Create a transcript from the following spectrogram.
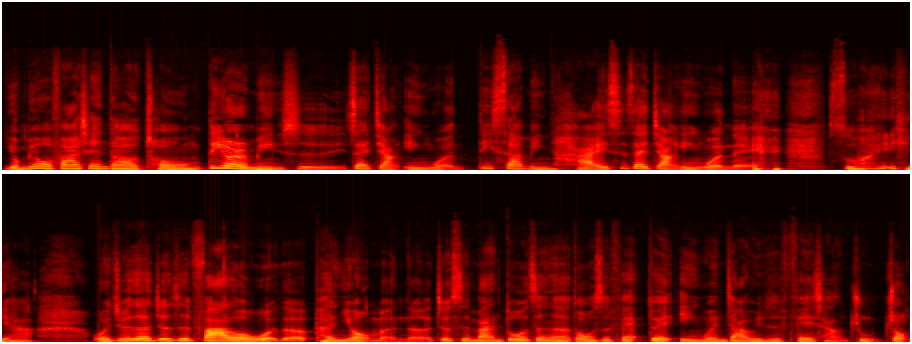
有没有发现到，从第二名是在讲英文，第三名还是在讲英文呢？所以、啊，我觉得就是 follow 我的朋友们呢，就是蛮多，真的都是非对英文教育是非常注重。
